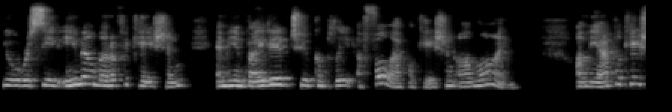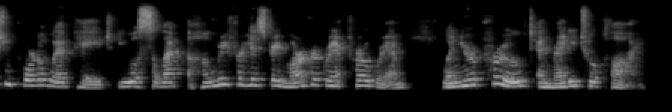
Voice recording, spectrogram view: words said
you will receive email notification and be invited to complete a full application online. On the application portal webpage, you will select the Hungry for History Marker Grant Program when you're approved and ready to apply.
